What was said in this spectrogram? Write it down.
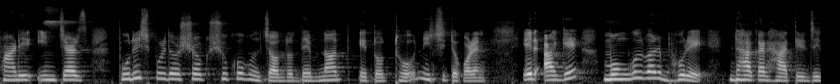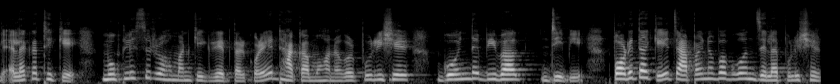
ফাঁড়ির ইনচার্জ পুলিশ পরিদর্শক সুকোমল চন্দ্র দেবনাথ এ তথ্য নিশ্চিত করেন। এর আগে মঙ্গলবার ভোরে ঢাকার হাতিরঝিল এলাকা থেকে মুখলিসুর রহমানকে গ্রেপ্তার করে ঢাকা মহানগর পুলিশের গোয়েন্দা বিভাগ ডিবি। পরে তাকে চাঁপাইনবাবগঞ্জ জেলা পুলিশের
